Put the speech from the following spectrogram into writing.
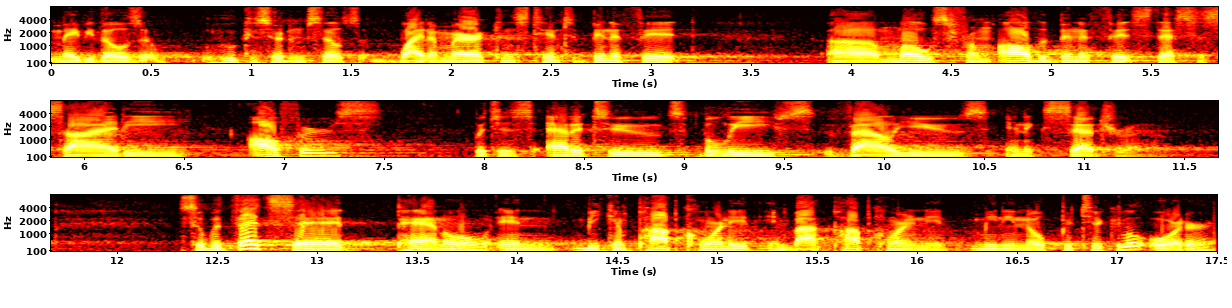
maybe those who consider themselves white Americans, tend to benefit uh, most from all the benefits that society offers, which is attitudes, beliefs, values, and etc. So, with that said, panel, and we can popcorn it, and by popcorn it meaning no particular order.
